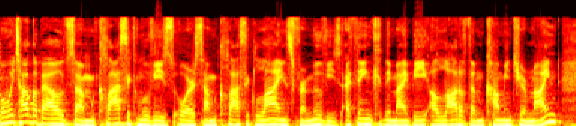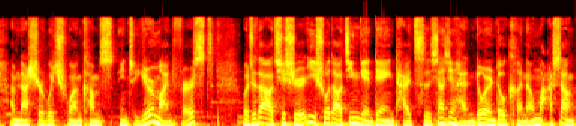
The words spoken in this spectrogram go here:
When we talk about some classic movies or some classic lines from movies, I think there might be a lot of them come into your mind. I'm not sure which one comes into your mind first. 我知道，其实一说到经典电影台词，相信很多人都可能马上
